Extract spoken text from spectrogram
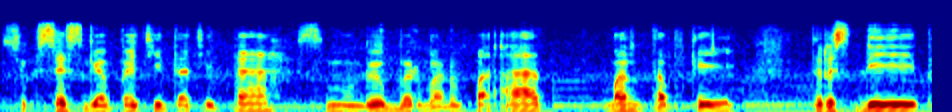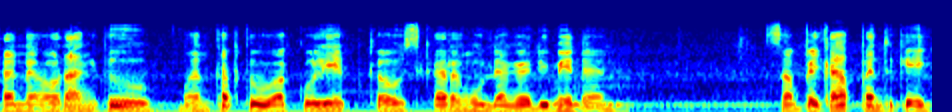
sukses gapai cita-cita semoga bermanfaat. Mantap ke terus di tanah orang tuh mantap tuh. Aku lihat kau sekarang udah nggak di Medan. Sampai kapan tuh ke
